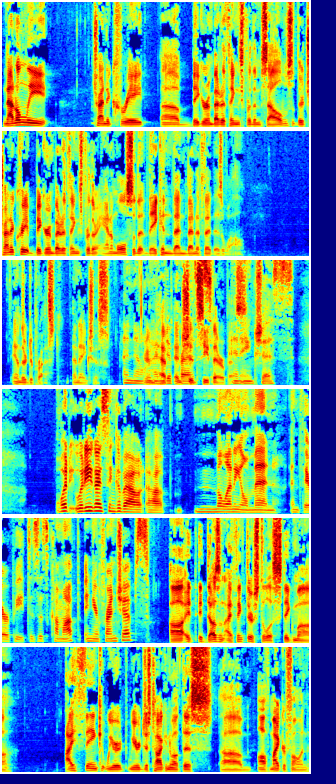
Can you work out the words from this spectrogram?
not only trying to create uh, bigger and better things for themselves, they're trying to create bigger and better things for their animals so that they can then benefit as well. And they're depressed and anxious. and now and I'm have- depressed and should see therapists. and anxious. What What do you guys think about uh, millennial men and therapy? Does this come up in your friendships? Uh, it, it doesn't. I think there's still a stigma. I think we were we were just talking about this um, off microphone.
